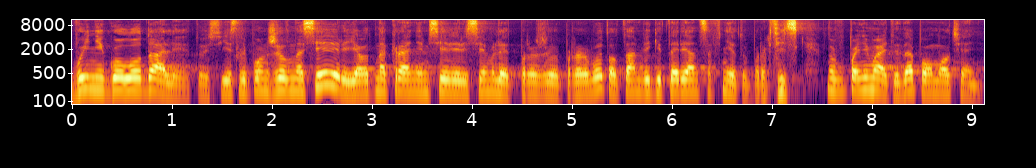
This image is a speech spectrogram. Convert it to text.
вы не голодали. То есть, если бы он жил на севере, я вот на крайнем севере 7 лет прожил, проработал, там вегетарианцев нету практически. Ну, вы понимаете, да, по умолчанию.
